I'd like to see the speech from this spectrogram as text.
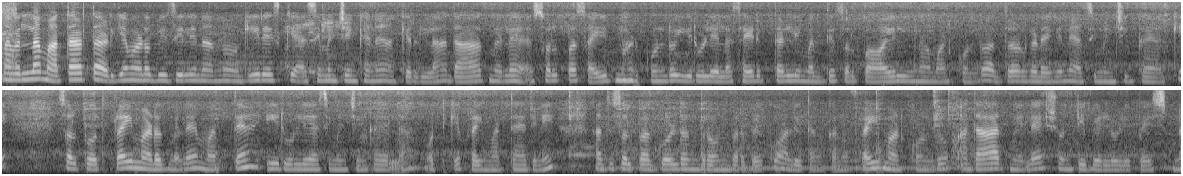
ನಾವೆಲ್ಲ ಮಾತಾಡ್ತಾ ಅಡುಗೆ ಮಾಡೋ ಬ್ಯುಸಿಲಿ ನಾನು ಗೀ ರೈಸ್ಗೆ ಹಸಿಮೆಣ್ಸಿನ್ಕಾಯಿನೇ ಹಾಕಿರಲಿಲ್ಲ. ಅದಾದಮೇಲೆ ಸ್ವಲ್ಪ ಸೈಡ್ ಮಾಡಿಕೊಂಡು ಈರುಳ್ಳಿ ಎಲ್ಲ ಸೈಡಿಗೆ ತಳ್ಳಿ ಮಧ್ಯೆ ಸ್ವಲ್ಪ ಆಯಿಲ್ನ ಮಾಡಿಕೊಂಡು ಅದರೊಳಗಡೆಗೆ ಹಸಿಮೆಣ್ಸಿನ್ಕಾಯಿ ಹಾಕಿ ಸ್ವಲ್ಪ ಹೊತ್ತು ಫ್ರೈ ಮಾಡಿದ್ಮೇಲೆ ಮತ್ತೆ ಈರುಳ್ಳಿ ಹಸಿಮೆಣ್ಸಿನ್ಕಾಯಿ ಎಲ್ಲ ಒಟ್ಟಿಗೆ ಫ್ರೈ ಮಾಡ್ತಾ ಇದ್ದೀನಿ. ಅದು ಸ್ವಲ್ಪ ಗೋಲ್ಡನ್ ಬ್ರೌನ್ ಬರಬೇಕು. ಅಲ್ಲಿ ತನಕನೂ ಫ್ರೈ ಮಾಡಿಕೊಂಡು ಅದಾದಮೇಲೆ ಶುಂಠಿ ಬೆಳ್ಳುಳ್ಳಿ ಪೇಸ್ಟ್ನ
